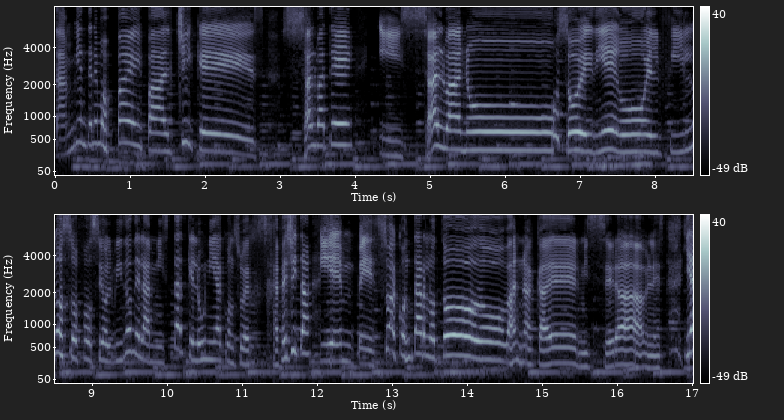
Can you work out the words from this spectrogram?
también tenemos PayPal, chiques. Sálvate y sálvanos. Soy Diego, el filósofo se olvidó de la amistad que lo unía con su ex jefecita y empezó a contarlo todo. Van a caer, miserables. ¡Ya,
